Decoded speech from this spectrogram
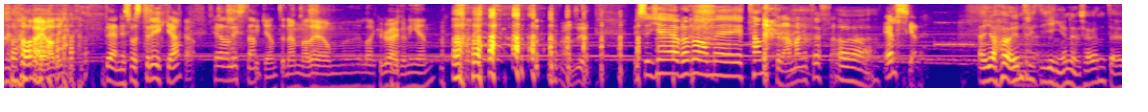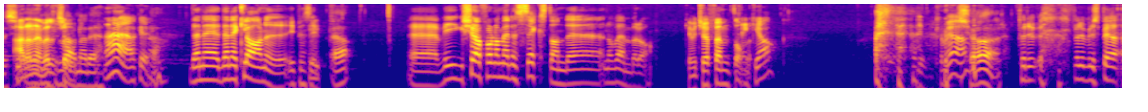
Nej, jag hade inget. Dennis får stryka Ja. hela listan. Fick jag inte nämna det om eh, Like a Dragon igen? Det är så jävla bra med tanterna man kan träffa. Uh, Älskar det. jag hör ju inte riktigt jingeln nu, så jag vet inte. Ja, den är väldigt när det... Nej, okej. Ja. Den, är, den är klar nu i princip. Ja. Eh, vi kör från och med den 16 november då, Kan vi köra 15? tänker jag. Jo, kan vi göra. Kör. För du, för du vill spela...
